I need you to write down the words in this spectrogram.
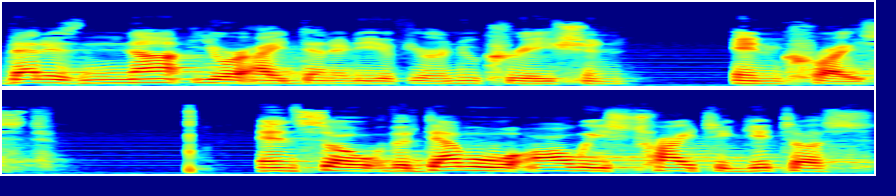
That is not your identity if you're a new creation in Christ. And so the devil will always try to get us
